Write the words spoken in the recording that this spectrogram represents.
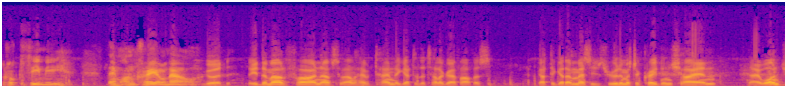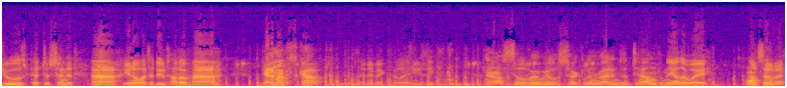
Crook see me. Them on trail now. Good. Lead them out far enough so I'll have time to get to the telegraph office. I've got to get a message through to Mr. Creighton in Cheyenne. I want Jules Pitt to send it. Ah. You know what to do, Tonto. Ah. Get him up, Scout. Steady, big fella. Easy. Now, Silver, we'll circle and ride into town from the other way. Come on, Silver.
